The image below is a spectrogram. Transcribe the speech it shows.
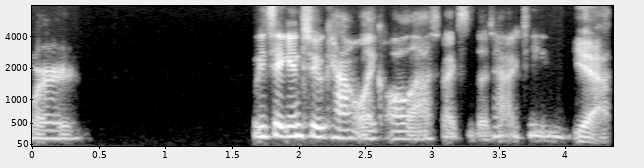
we're we take into account like all aspects of the tag team. yeah.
